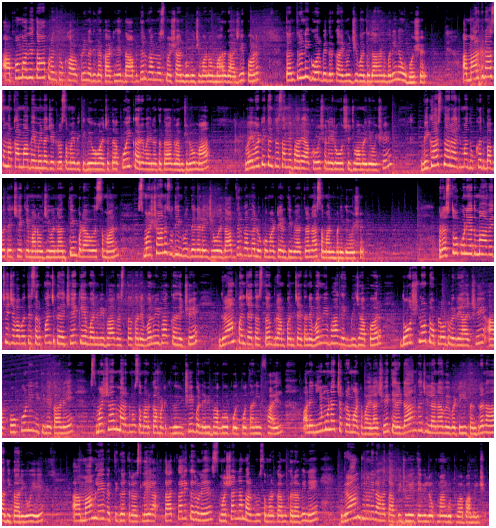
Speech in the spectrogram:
આપવામાં આવ્યા હતા, પરંતુ ખાપરી નદીના કાંઠે દાબદર ગામનો સ્મશાન ભૂમિ જવાનો માર્ગ આજે પણ તંત્રની ઘોર બેદરકારીનું જીવંત ઉદાહરણ બનીને ઊભો છે. આ માર્ગના સમારકામમાં બે મહિના જેટલો સમય વીતી ગયો હોવા છતાં કોઈ કાર્યવાહી ન થતાં ગ્રામજનોમાં વહીવટી તંત્ર સામે ભારે આક્રોશ અને રોષ જોવા મળી રહ્યો છે. વિકાસના રાજમાં દુઃખદ બાબત છે કે માનવ જીવનના અંતિમ પડાવ સમાન સ્મશાન સુધી મૃતદેહને લઈ જવો એ દાબદર ગામના લોકો માટે અંતિમ યાત્રાના સમાન બની ગયો છે. રસ્તો કોની હદમાં આવે છે? જે બાબતે સરપંચ કહે છે કે વન વિભાગ હસ્તક અને વન વિભાગ કહે છે, ગ્રામ પંચાયત હસ્તક, ગ્રામ પંચાયત અને વન વિભાગ એકબીજા પર દોષનો ટોપલો ઢોળી રહ્યા છે. આ ખોખોની નીતિને કારણે સ્મશાન માર્ગનું સમારકામ અટકી ગયું છે? બંને વિભાગો પોતપોતાની ફાઇલ અને નિયમોના ચક્રમાં અટવાયેલા છે. ત્યારે ડાંગ જિલ્લાના વહીવટી તંત્રના અધિકારીઓએ આ મામલે વ્યક્તિગત રસ લઈ તાત્કાલિક ધોરણે સ્મશાનના માર્ગનું સમારકામ કરાવીને ગ્રામજનોને રાહત આપવી જોઈએ તેવી લોકમાંગ ઉઠવા પામી છે.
